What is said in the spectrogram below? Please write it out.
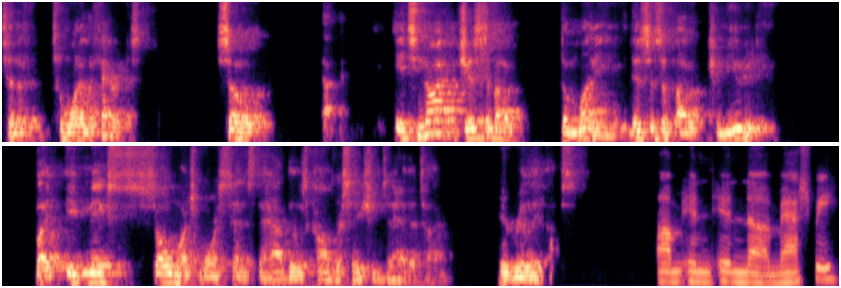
to the to one of the ferries. So uh, it's not just about the money. This is about community. But it makes so much more sense to have those conversations ahead of time. It really does. Um, in in uh, Mashpee,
